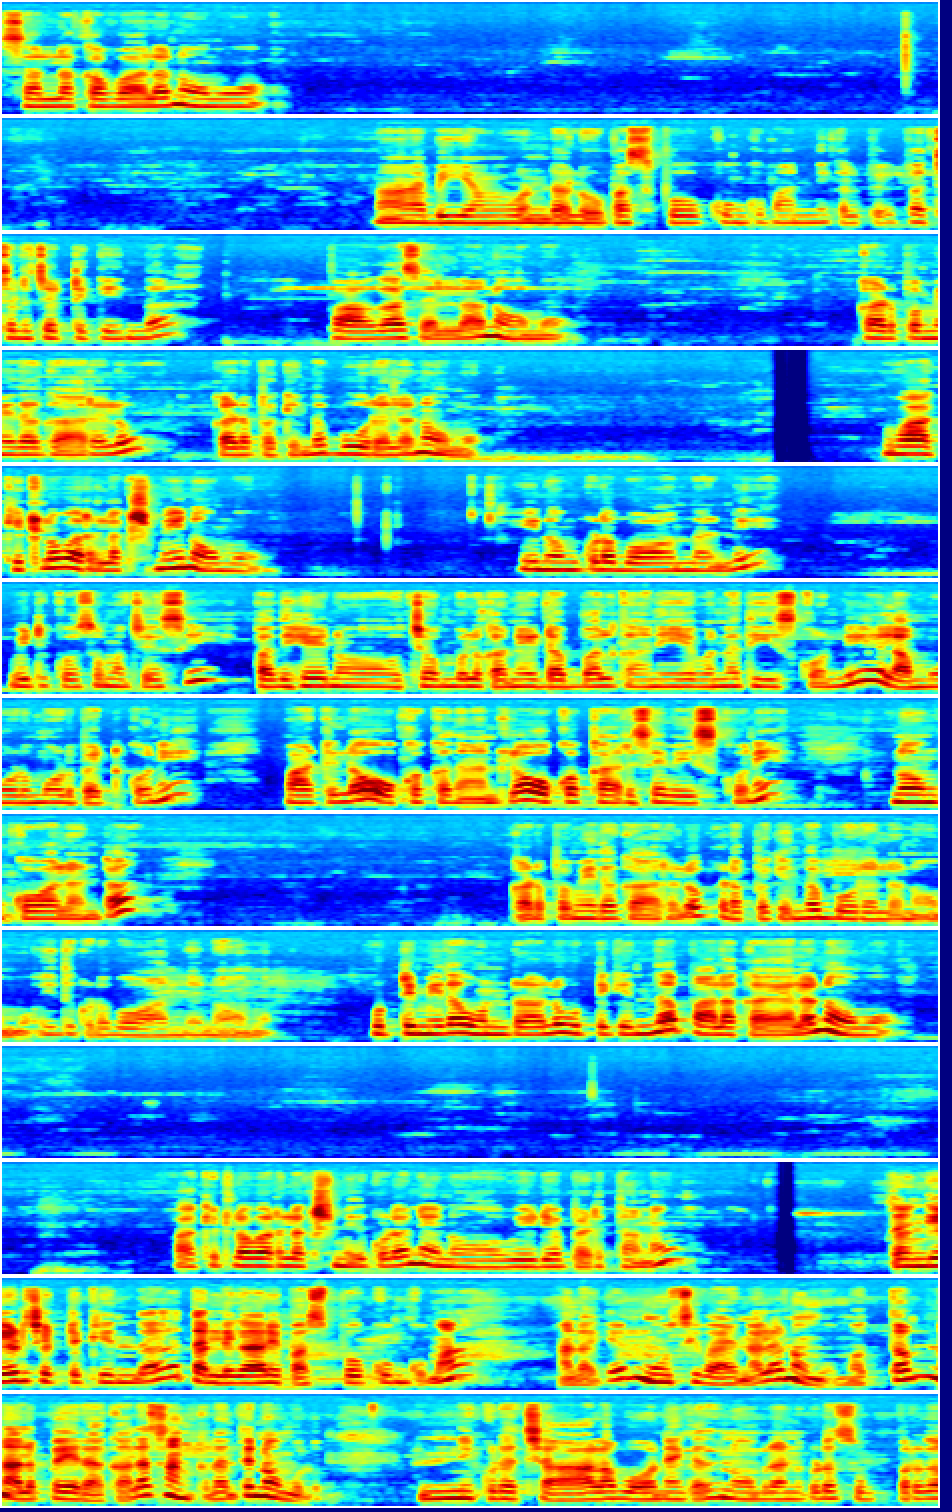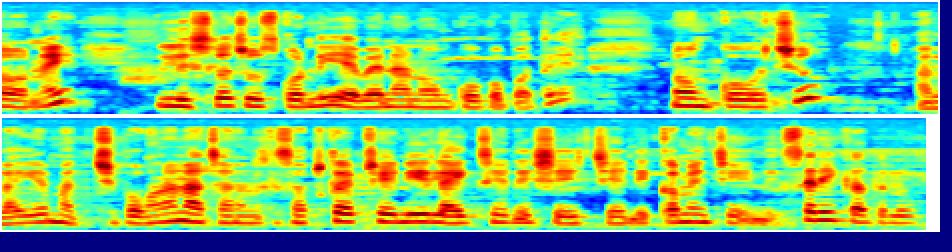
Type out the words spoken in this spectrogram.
సల్లకవ్వాల నోము. నానబియ్యం ఉండలు పసుపు కుంకుమ అన్నీ కలిపి పచ్చల చెట్టు కింద పాగా సెల్ల నోము. గడప మీద గారెలు గడప కింద బూరెల నోము. వాకిట్లో వరలక్ష్మి నోము. ఈ నోము కూడా బాగుందండి వీటి కోసం వచ్చేసి పదిహేను చెంబులు కానీ డబ్బాలు కానీ ఏమన్నా తీసుకోండి. ఇలా మూడు మూడు పెట్టుకొని వాటిలో ఒక్కొక్క దాంట్లో ఒక్కొక్క అరిసె వేసుకొని నోముకోవాలంట. గడప మీద గారెలు గడప కింద బూరెల నోము. ఇది కూడా బాగుంది నోము. ఉట్టి మీద ఉండ్రాలు ఉట్టి కింద పాలకాయల నోము. పాకెట్లో వరలక్ష్మిది కూడా నేను వీడియో పెడతాను. తంగేడు చెట్టు కింద తల్లిగారి పసుపు కుంకుమ అలాగే మూసి వాయనాల నోము. మొత్తం నలభై రకాల సంక్రాంతి నోములు. అన్నీ కూడా చాలా బాగున్నాయి కదా. నోములన్నీ కూడా సూపర్గా ఉన్నాయి. లిస్ట్లో చూసుకోండి. ఏవైనా నోముకోకపోతే నోముకోవచ్చు. అలాగే మర్చిపోకుండా నా ఛానల్కి సబ్స్క్రైబ్ చేయండి లైక్ చేయండి షేర్ చేయండి కమెంట్ చేయండి. సరే కథలు.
